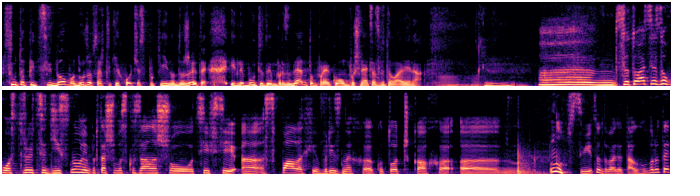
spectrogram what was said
суто підсвідомо дуже все ж таки хоче спокійно дожити і не бути тим президентом, про якому почнеться світова війна. Е, Ситуація загострюється дійсно, і про те, що ви сказали, що ці всі е, спалахи в різних е, куточках е, ну, світу, давайте так говорити,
